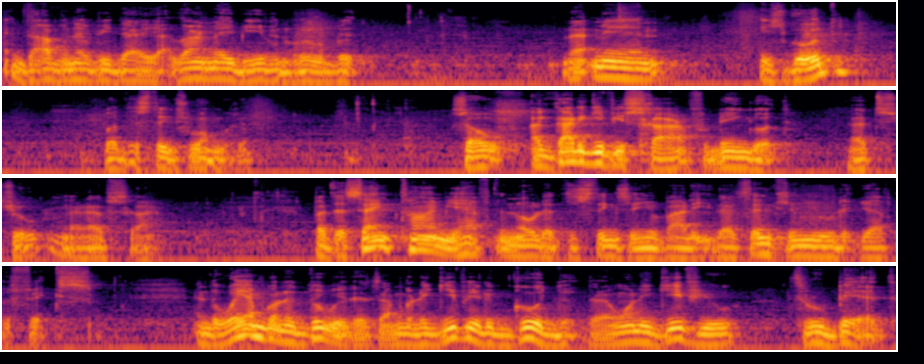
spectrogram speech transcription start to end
I daven every day. I learn maybe even a little bit. That man is good, but there's things wrong with him. So I got to give you schar for being good. That's true. You got to have schar. But at the same time, you have to know that there's things in your body, there's things in you that you have to fix. And the way I'm going to do it is I'm going to give you the good that I want to give you through bad.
